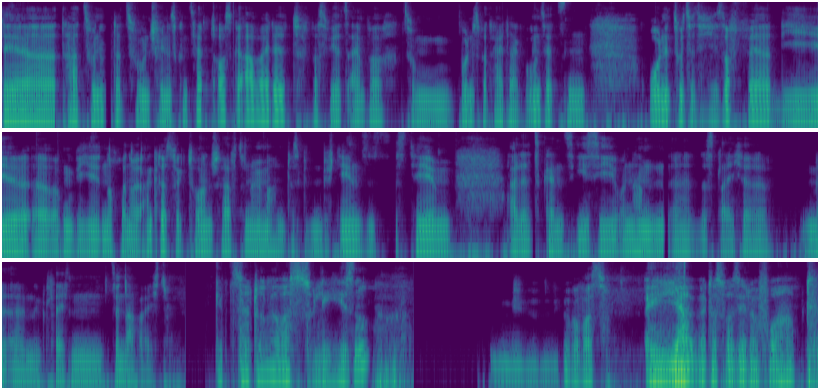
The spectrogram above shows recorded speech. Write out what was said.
Der Tatsun hat dazu ein schönes Konzept ausgearbeitet, was wir jetzt einfach zum Bundesparteitag umsetzen, ohne zusätzliche Software, die äh, irgendwie noch neue Angriffsvektoren schafft, sondern wir machen das mit dem bestehenden System, alles ganz easy und haben äh, das gleiche, äh, den gleichen Sinn erreicht. Gibt es darüber was zu lesen? Über was? Ja, über das, was ihr davor habt.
